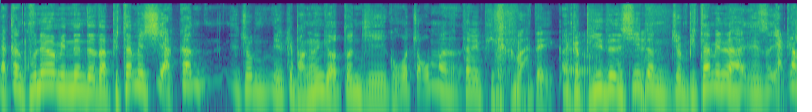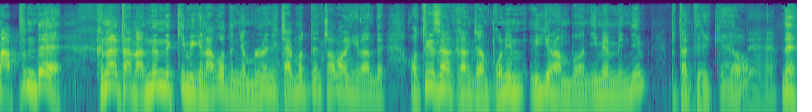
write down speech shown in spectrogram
약간 구내염 있는 데다 비타민 C 약간 좀 이렇게 박는 게 어떤지 그거 조금만 비타민 B가 안 되니까. 그러니까 B든 C든 좀 비타민을 해서 약간 아픈데 그날 다 낫는 느낌이긴 하거든요. 물론 이 잘못된 처방이긴 한데 어떻게 생각하는지 한번 본인 의견 한번 이면미님 부탁드릴게요. 네. 네,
